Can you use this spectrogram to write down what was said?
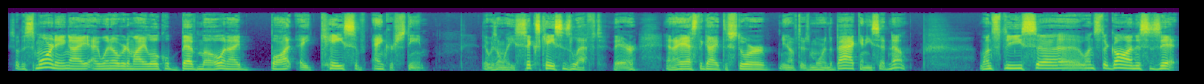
So this morning, I, I went over to my local Bevmo and I bought a case of Anchor Steam. There was only six cases left there, and I asked the guy at the store, you know, if there's more in the back, and he said no. Once these, uh, once they're gone, this is it.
